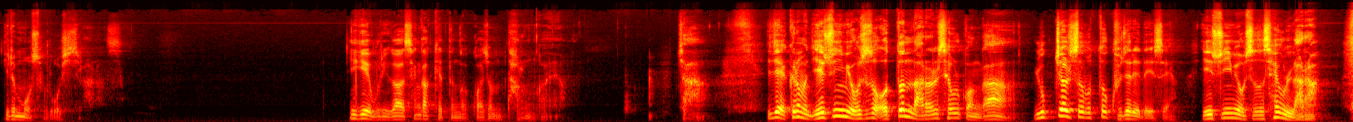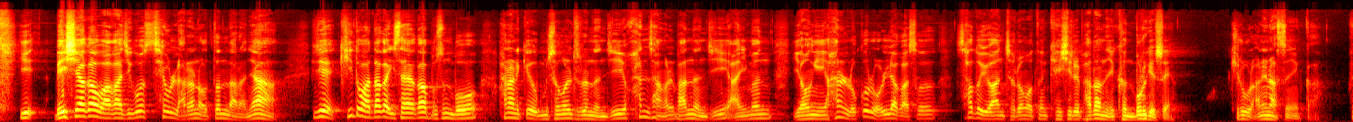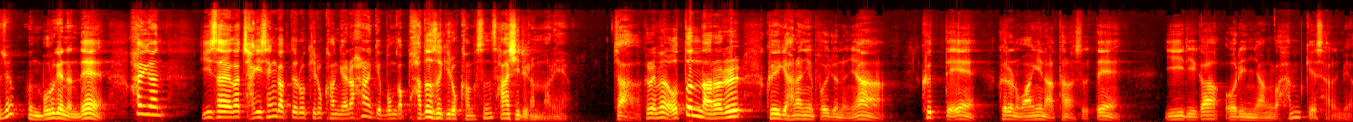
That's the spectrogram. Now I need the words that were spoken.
이런 모습으로 오시질 않았어. 이게 우리가 생각했던 것과 좀 다른 거예요. 자, 이제 그러면 예수님이 오셔서 어떤 나라를 세울 건가? 6절서부터 9절에 돼 있어요. 예수님이 오셔서 세울 나라. 이 메시아가 와가지고 세울 나라는 어떤 나라냐? 이제 기도하다가 이사야가 무슨 뭐 하나님께 음성을 들었는지 환상을 봤는지 아니면 영이 하늘로 끌어올려가서 사도 요한처럼 어떤 계시를 받았는지 그건 모르겠어요. 기록을 안 해놨으니까. 그죠? 그건 모르겠는데 하여간 이사야가 자기 생각대로 기록한 게 아니라 하나님께 뭔가 받아서 기록한 것은 사실이란 말이에요. 자, 그러면 어떤 나라를 그에게 하나님이 보여줬느냐? 그때 그런 왕이 나타났을 때 이리가 어린 양과 함께 살며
